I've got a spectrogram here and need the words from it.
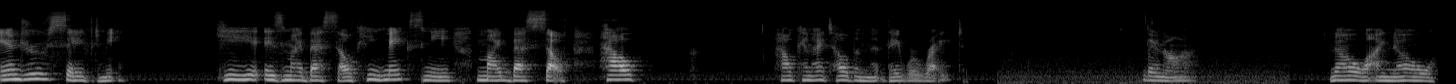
Andrew saved me. He is my best self. He makes me my best self. How how can I tell them that they were right? They're not. No, I know.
